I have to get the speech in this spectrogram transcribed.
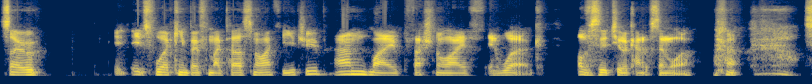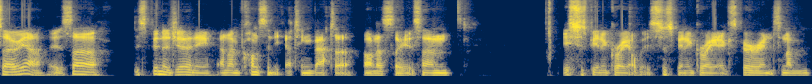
So it, it's working both in my personal life for YouTube and my professional life in work. Obviously, the two are kind of similar. so yeah, it's uh it's been a journey, and I'm constantly getting better. Honestly, it's um it's just been a great it's just been a great experience, and I'm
